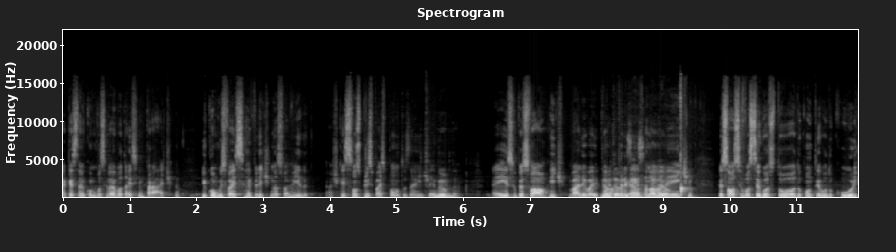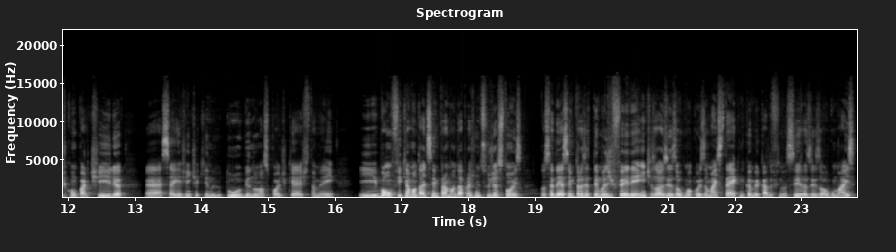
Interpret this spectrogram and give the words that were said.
A questão é como você vai botar isso em prática e como isso vai se refletir na sua vida. Acho que esses são os principais pontos, né, Rit? Sem dúvida. É isso, pessoal. Rit, valeu aí pela Muito presença obrigado, novamente. Valeu. Pessoal, se você gostou do conteúdo, curte, compartilha. É, segue a gente aqui no YouTube, no nosso podcast também. E, bom, fique à vontade sempre para mandar para a gente sugestões. Nossa ideia é sempre trazer temas diferentes, às vezes alguma coisa mais técnica, mercado financeiro, às vezes algo mais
